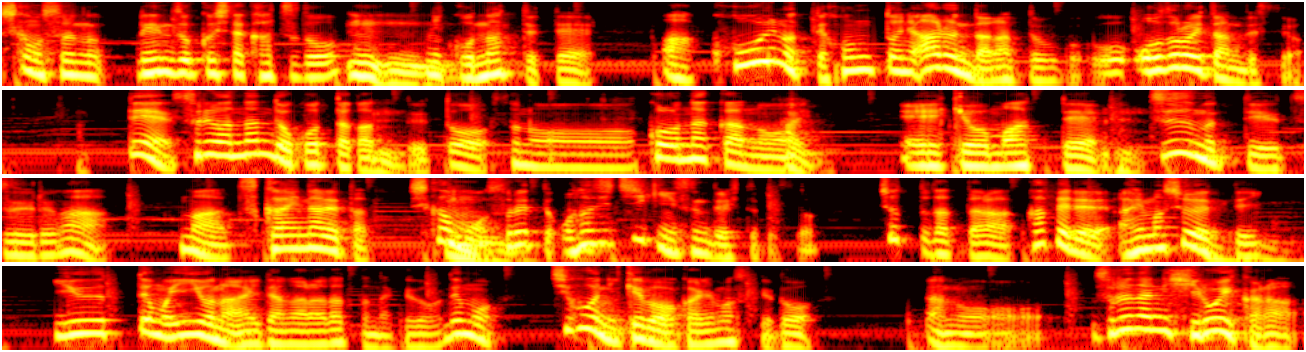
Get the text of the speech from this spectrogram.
しかもそれの連続した活動うんうんにこうなってて、あこういうのって本当にあるんだなって僕お驚いたんですよ。でそれは何で起こったかっていうと、そのコロナ禍はのい。影響もあって、うん。Zoom っていうツールがまあ使い慣れた。しかうん。もそれって同じ地域に住んでる人ですよ。ちょっとだったらカフェで会いましょうよって言ってもいいような間柄だったんだけどでも地方に行けば分かりますけどあのそれなりに広いから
